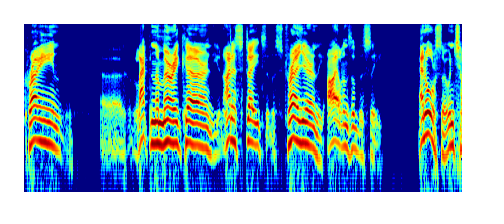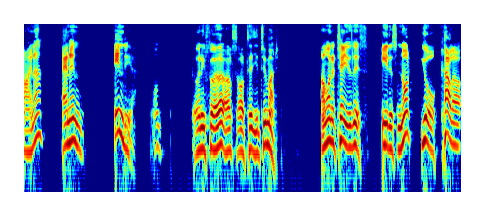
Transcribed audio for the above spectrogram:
Ukraine, uh, Latin America, and the United States, and Australia, and the islands of the sea, and also in China and in India. I won't go any further, else I'll tell you too much. I want to tell you this it is not your color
